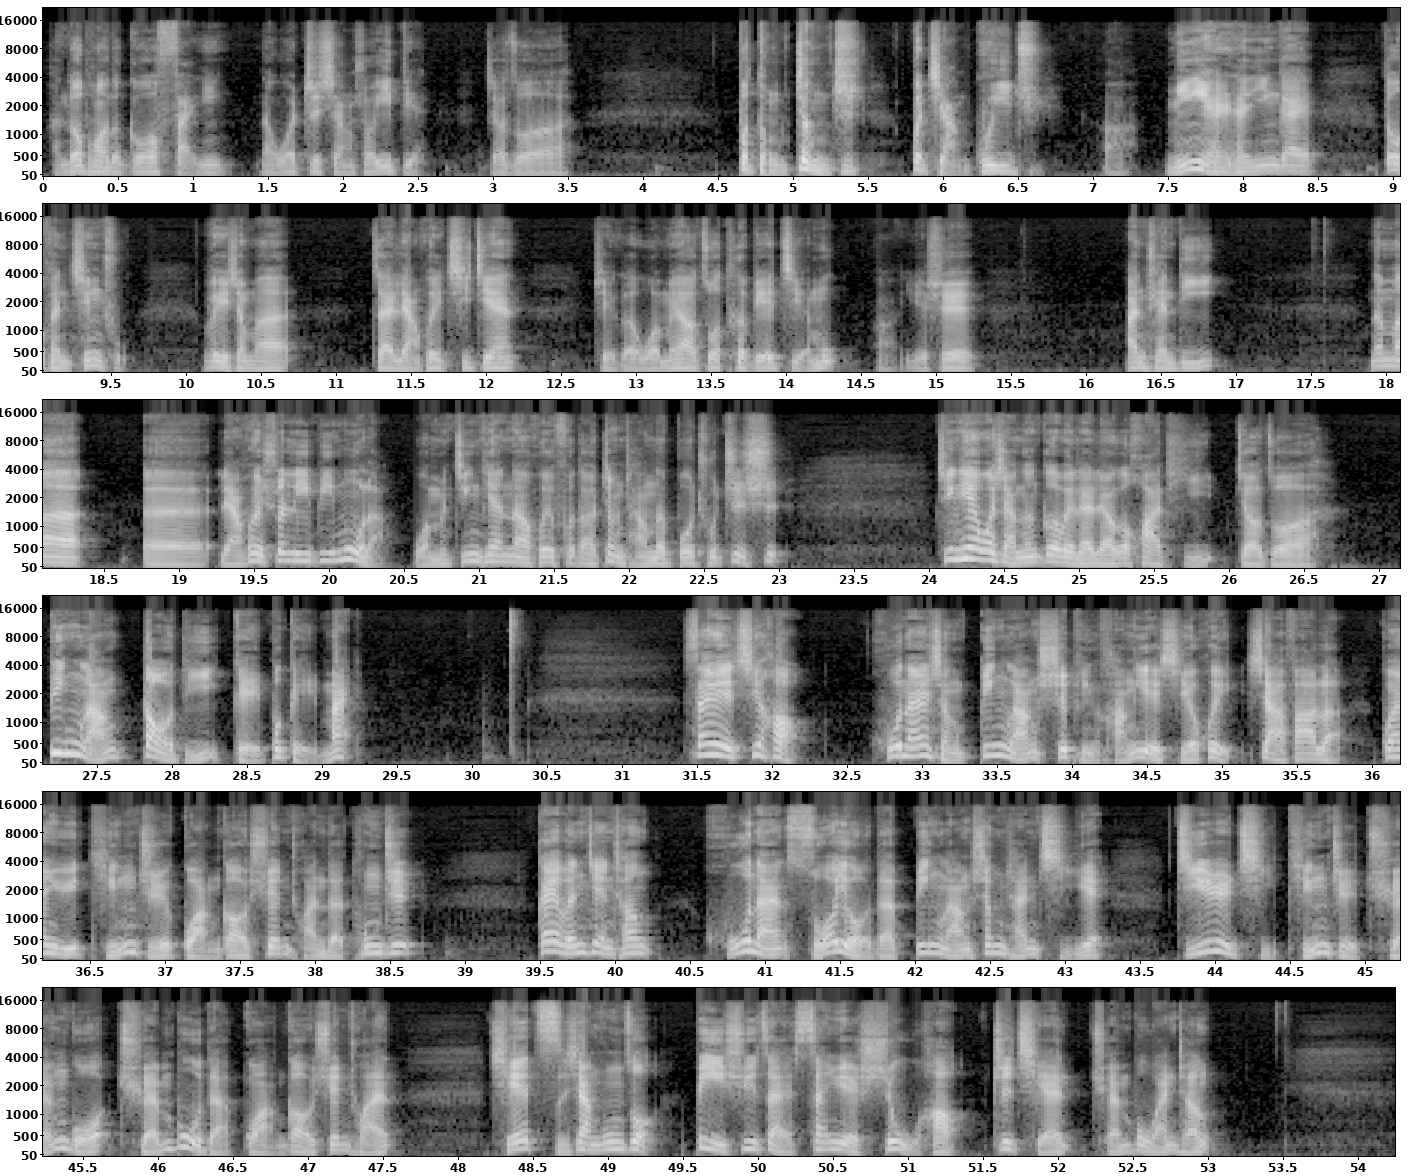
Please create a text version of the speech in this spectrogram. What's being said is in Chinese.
很多朋友都给我反映，那我只想说一点，叫做不懂政治，不讲规矩啊！明眼人应该都很清楚，为什么在两会期间，这个我们要做特别节目啊，也是。安全第一。那么，呃，两会顺利闭幕了，我们今天呢恢复到正常的播出制式。今天我想跟各位来聊个话题，叫做槟榔到底给不给卖？三月七号，湖南省槟榔食品行业协会下发了关于停止广告宣传的通知。该文件称，湖南所有的槟榔生产企业。即日起停止全国全部的广告宣传，且此项工作必须在三月十五号之前全部完成。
